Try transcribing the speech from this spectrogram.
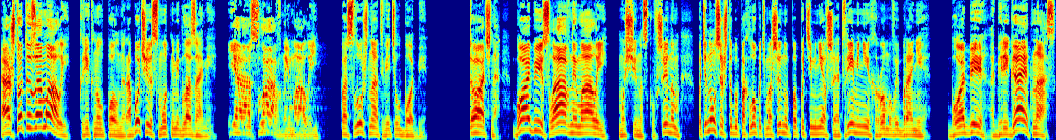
а что ты за малый?» – крикнул полный рабочий с мутными глазами. «Я славный малый», – послушно ответил Бобби. «Точно, Бобби славный малый!» Мужчина с кувшином потянулся, чтобы похлопать машину по потемневшей от времени хромовой броне. «Бобби оберегает нас!»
